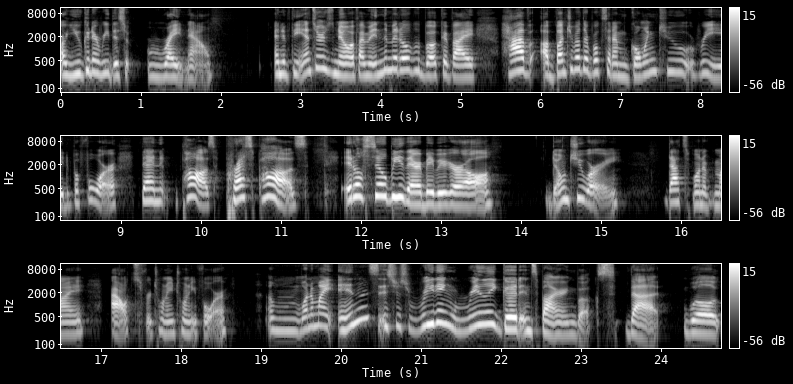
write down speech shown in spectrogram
Are you gonna read this right now? And if the answer is no, if I'm in the middle of the book, if I have a bunch of other books that I'm going to read before, then pause, press pause. It'll still be there, baby girl. Don't you worry that's one of my outs for 2024. Um, one of my ins is just reading really good, inspiring books that will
